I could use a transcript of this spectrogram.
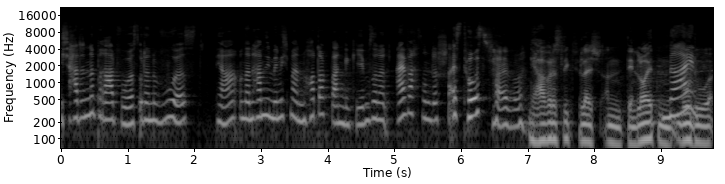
ich hatte eine Bratwurst oder eine Wurst, ja, und dann haben sie mir nicht mal einen Hotdog-Bun gegeben, sondern einfach so eine scheiß Toastscheibe. Ja, aber das liegt vielleicht an den Leuten, Nein. wo du.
